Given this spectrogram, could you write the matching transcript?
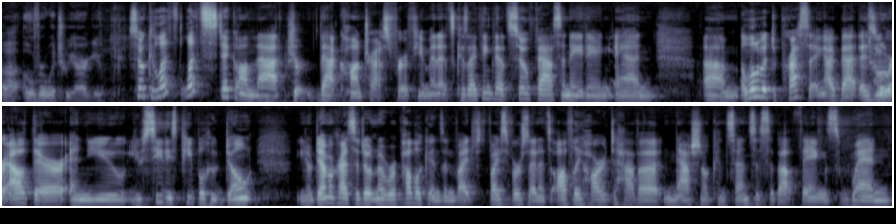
uh, over which we argue. So let's let's stick on that Sure. that contrast for a few minutes because I think that's so fascinating and um, a little bit depressing. I bet as you were out there and you you see these people who don't. You know, Democrats that don't know Republicans and vice, vice versa, and it's awfully hard to have a national consensus about things when,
